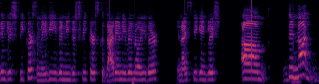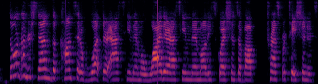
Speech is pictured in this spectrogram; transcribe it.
English speakers and maybe even English speakers, because I didn't even know either, and I speak English. Um, they're not don't understand the concept of what they're asking them or why they're asking them all these questions about transportation. It's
